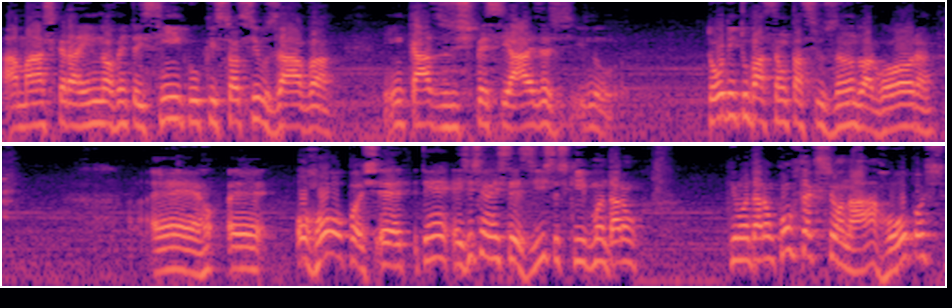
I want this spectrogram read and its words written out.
a máscara N95 que só se usava em casos especiais, no, toda intubação está se usando agora. É, é, ou roupas, é, tem, existem anestesistas que mandaram, que mandaram confeccionar roupas,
